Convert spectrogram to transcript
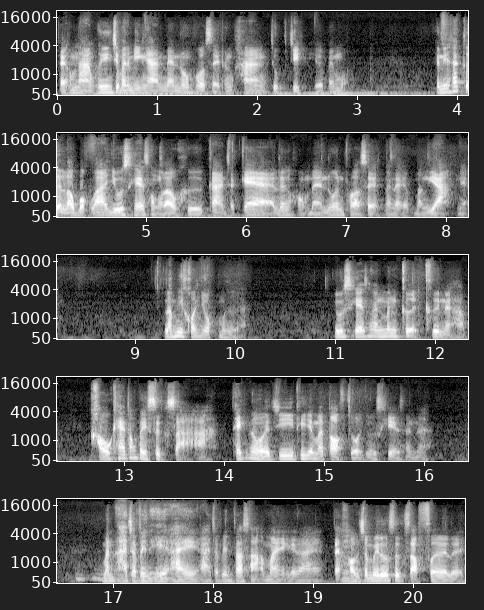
แต่คำถามคือจริงๆมันมีงาน manual process ค่อนข้างจุกจิกเยอะไปหมด อันนี้ถ้าเกิดเราบอกว่า use case ของเราคือการจะแก้เรื่องของ manual process อะไรบางอย่างเนี่ยแล้วมีคนยกมืออะ use case นั้นมันเกิดขึ้นนะครับเขาแค่ต้องไปศึกษาเทคโนโลยีที่จะมาตอบโจทย์ use case นั้นนะ มันอาจจะเป็น AI อาจจะเป็นภาษาใหม่ก็ได้ แต่เขาจะไม่รู้สึก suffer เลย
